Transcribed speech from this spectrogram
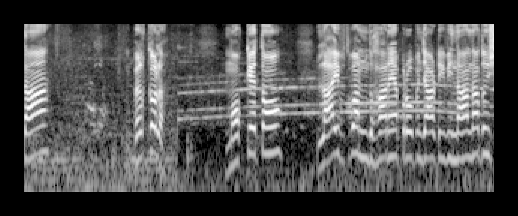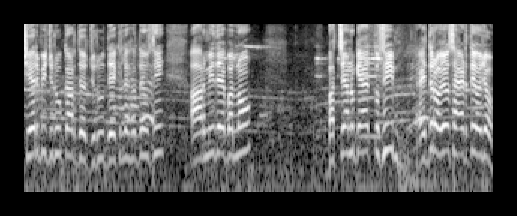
ਤਾਂ ਬਿਲਕੁਲ ਮੌਕੇ ਤੋਂ ਲਾਈਵ ਤੁਹਾਨੂੰ ਦਿਖਾ ਰਹੇ ਹਾਂ ਪ੍ਰੋ ਪੰਜਾਬ ਟੀਵੀ ਨਾਲ ਨਾਲ ਤੁਸੀਂ ਸ਼ੇਅਰ ਵੀ ਜਰੂਰ ਕਰ ਦਿਓ, ਜਰੂਰ ਦੇਖ ਲੈ ਸਕਦੇ ਹੋ ਤੁਸੀਂ। ਆਰਮੀ ਦੇ ਵੱਲੋਂ ਬੱਚਿਆਂ ਨੂੰ ਕਿਹਾ, ਤੁਸੀਂ ਇੱਧਰ ਹੋ ਜਾਓ ਸਾਈਡ ਤੇ ਹੋ ਜਾਓ।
